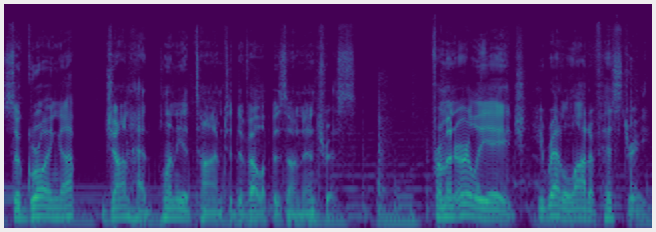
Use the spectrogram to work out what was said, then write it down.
So growing up, John had plenty of time to develop his own interests. From an early age, he read a lot of history,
